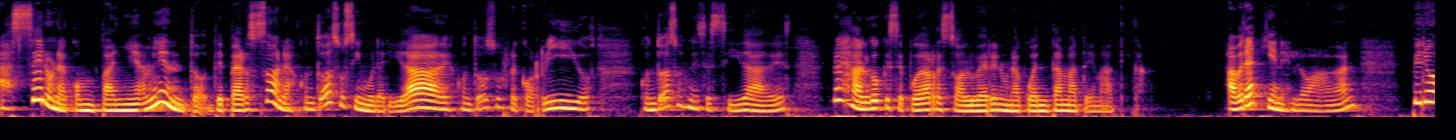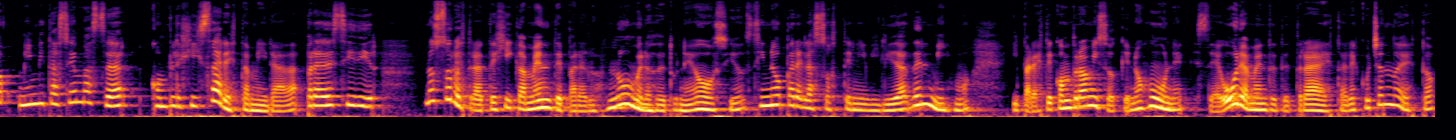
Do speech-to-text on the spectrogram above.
hacer un acompañamiento de personas con todas sus singularidades, con todos sus recorridos, con todas sus necesidades, no es algo que se pueda resolver en una cuenta matemática. Habrá quienes lo hagan, pero mi invitación va a ser complejizar esta mirada para decidir no solo estratégicamente para los números de tu negocio, sino para la sostenibilidad del mismo y para este compromiso que nos une, que seguramente te trae estar escuchando esto,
